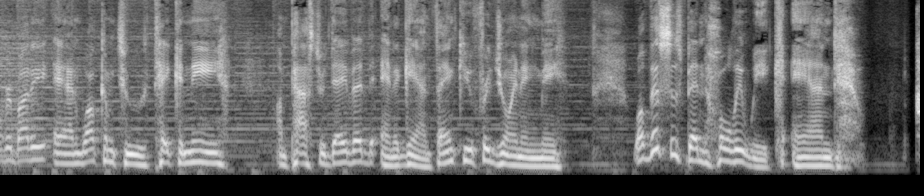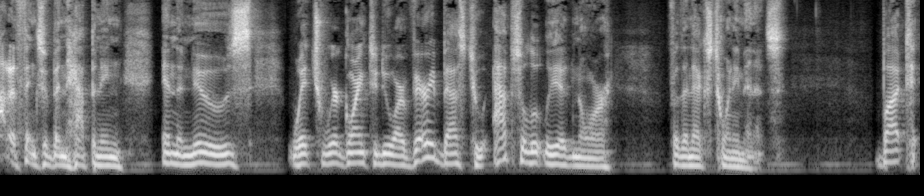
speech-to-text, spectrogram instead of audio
everybody, and welcome to Take a Knee. I'm Pastor David, and again, thank you for joining me. Well, this has been Holy Week, and a lot of things have been happening in the news, which we're going to do our very best to absolutely ignore for the next 20 minutes. But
